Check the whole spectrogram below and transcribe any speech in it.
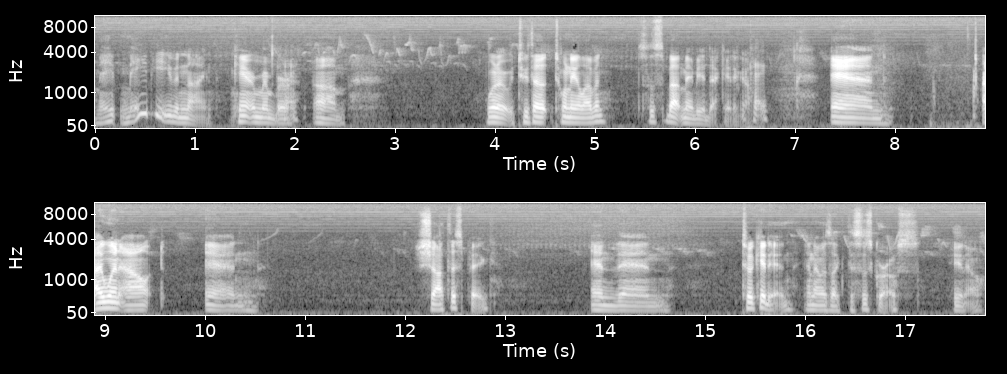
may, maybe even nine. Can't remember. Okay. Um, what, are we, 2000 2011? So it's about maybe a decade ago. Okay. And I went out and shot this pig and then took it in. And I was like, this is gross, you know,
